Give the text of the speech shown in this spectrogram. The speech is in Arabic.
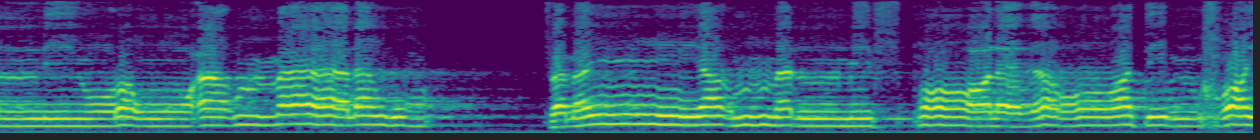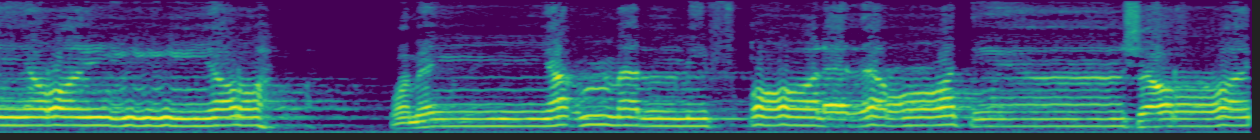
لِّيُرَوْا أَعْمَالَهُمْ ۚ فَمَن يَعْمَلْ مِثْقَالَ ذَرَّةٍ خَيْرًا يَرَهُ وَمَن يَعْمَلْ مِثْقَالَ ذَرَّةٍ شَرًّا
